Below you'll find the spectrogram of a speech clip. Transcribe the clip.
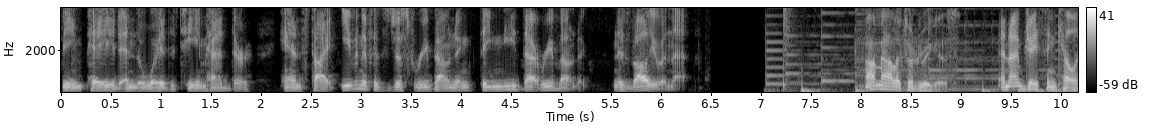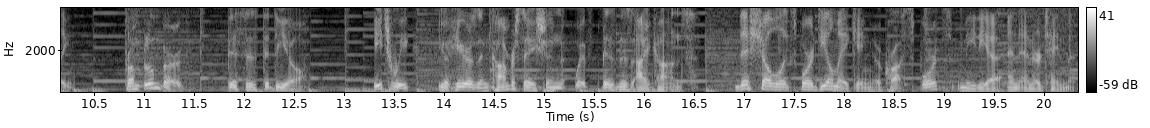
being paid and the way the team had their hands tied. Even if it's just rebounding, they need that rebounding. And there's value in that. I'm Alex Rodriguez. And I'm Jason Kelly. From Bloomberg, this is The Deal. Each week, you'll hear us in conversation with business icons. This show will explore deal making across sports, media, and entertainment.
